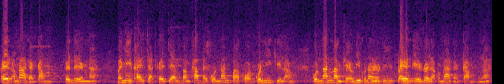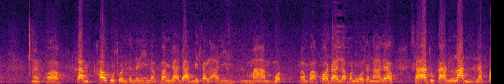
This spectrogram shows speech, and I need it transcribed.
เป็นอำนาจแห่งกรรมเป็นเองนะไม่มีใครจัดใครแจงบังคับให้คนนั่นปาก่อนคนนี้ทีหลัง คนนั่นนั่งแถวนี้คนนั่นแถวนี้เป็นเองด้วยหลักอำนาจแห่งกรรมนะเอ อพอตั้งเข้ากุศลขึ้นตรงนี้นะบางญาญาติมิตรทั้งหลายนี่มาหมดพอพอพอได้รับอนุโมทนาแล้ว สาธุการลั่นและไป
